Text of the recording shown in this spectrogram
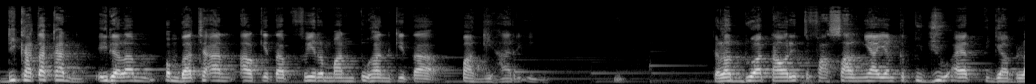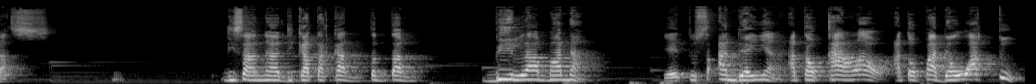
dikatakan di dalam pembacaan Alkitab firman Tuhan kita pagi hari ini. Dalam dua Taurat pasalnya yang ketujuh ayat 13. Di sana dikatakan tentang bila mana, yaitu seandainya atau kalau atau pada waktu.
